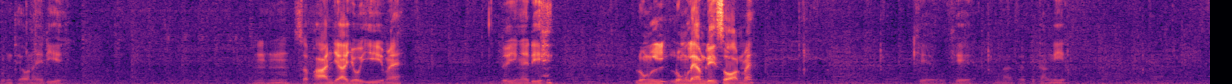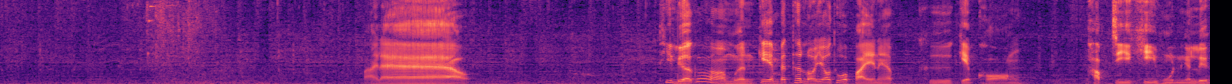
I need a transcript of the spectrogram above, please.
ลงแถวไหนดี อือหือสะพานยาโยอีไหม หรือยังไงดี โรงโรงแรมรีสอร์ทไหม โอเค โอเค น่าจะไปทางนี้ ไปแล้ว ที่เหลือก็เหมือนเกม Battle Royale ทั่วไปนะครับ คือเก็บของพับจีขี่หุ่นกันหรือ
